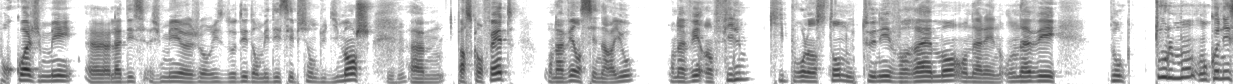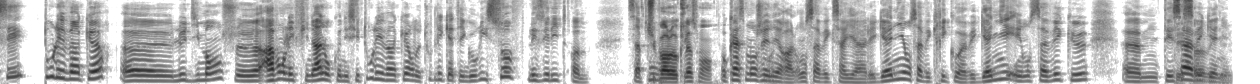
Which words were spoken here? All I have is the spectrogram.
pourquoi je mets, euh, la dé- je mets euh, Joris Dodé dans mes déceptions du dimanche? Mhm. Euh, Parce qu'en fait, on avait un scénario, on avait un film qui pour l'instant nous tenait vraiment en haleine. On avait donc tout le monde, on connaissait tous les vainqueurs euh, le dimanche, euh, avant les finales, on connaissait tous les vainqueurs de toutes les catégories, sauf les élites hommes. Ça Tu parles au classement au classement général, on savait que Saya allait gagner, on savait que Rico avait gagné et on savait que euh, Tessa Tessa avait avait gagné.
